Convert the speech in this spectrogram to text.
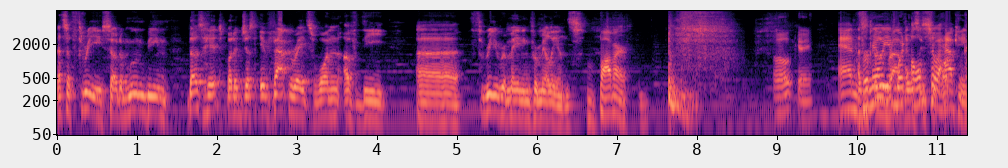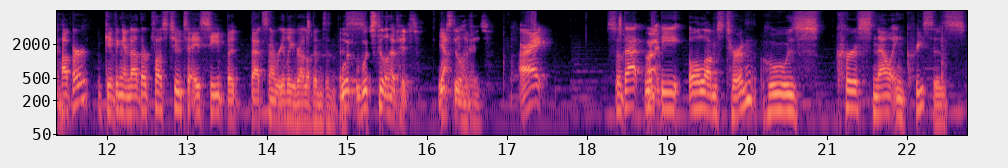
That's a three. So the moonbeam does hit, but it just evaporates one of the uh, three remaining Vermilions. Bummer. Oh, okay. And As Vermilion would also have arcane. cover, giving another plus two to AC, but that's not really relevant in this. Would, would still have hit. Would Yeah. still have hit. All right. So that would Alright. be Olam's turn, whose curse now increases.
